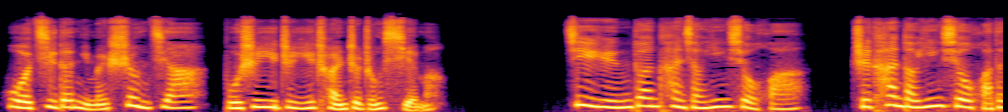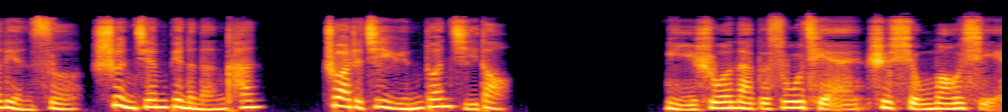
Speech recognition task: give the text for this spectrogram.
我记得你们盛家不是一直遗传这种血吗？季云端看向殷秀华。只看到殷秀华的脸色瞬间变得难堪，抓着季云端急道：“你说那个苏浅是熊猫血？”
